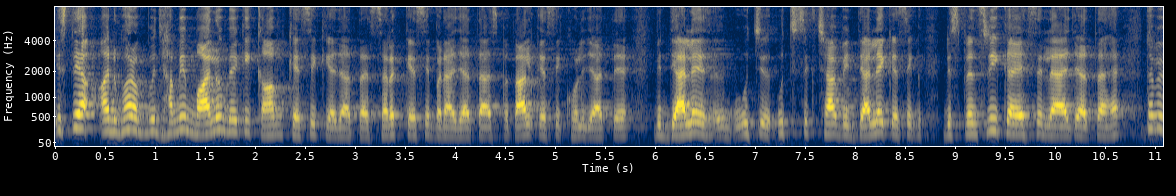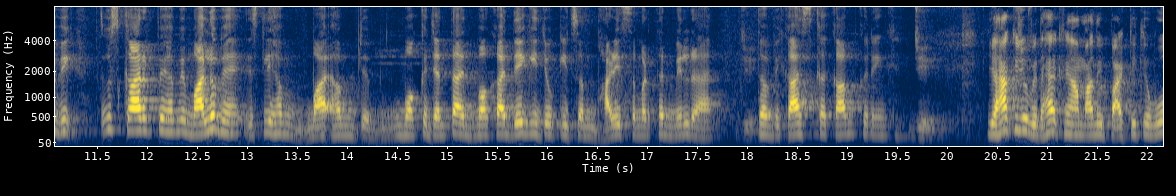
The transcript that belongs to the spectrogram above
इसलिए अनुभव हमें मालूम है कि काम कैसे किया जाता है सड़क कैसे बनाया जाता है अस्पताल कैसे खोले जाते हैं विद्यालय उच्च उच्च शिक्षा विद्यालय कैसे डिस्पेंसरी कैसे लाया जाता है। तो हमें उस कार्य पे हमें मालूम है इसलिए हम हम मौका जनता मौका देगी जो कि सम भारी समर्थन मिल रहा है तो हम विकास का काम करेंगे। जी। यहाँ के जो विधायक हैं आम आदमी पार्टी के वो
